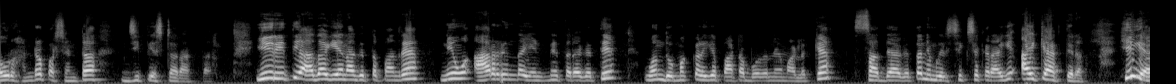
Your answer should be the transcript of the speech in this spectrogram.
ಅವರು hundred percent G P S star ಆಗ್ತಾರೆ. ಈ ರೀತಿ ಆದಾಗ ಏನಾಗುತ್ತಪ್ಪ ಅಂದರೆ, ನೀವು ಆರರಿಂದ ಎಂಟನೇ ತರಗತಿ ಒಂದು ಮಕ್ಕಳಿಗೆ ಪಾಠ ಬೋಧನೆ ಮಾಡಲಿಕ್ಕೆ ಸಾಧ್ಯ ಆಗುತ್ತೆ. ನಿಮಗೆ ಶಿಕ್ಷಕರಾಗಿ ಆಯ್ಕೆ ಆಗ್ತೀರ. ಹೀಗೆ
